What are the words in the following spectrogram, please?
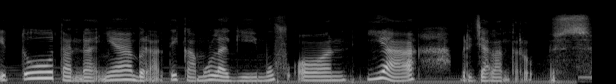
itu tandanya berarti kamu lagi move on. Ya, berjalan terus.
